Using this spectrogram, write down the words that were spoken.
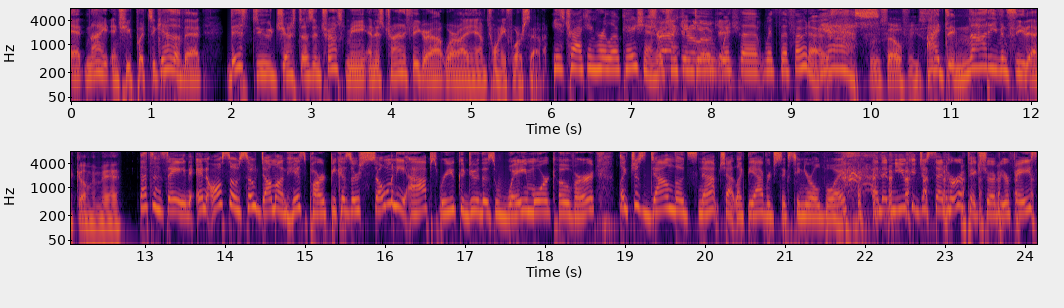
at night. And she put together that this dude just doesn't trust me and is trying to figure out where I am 24 7. He's tracking her location, which you can her do with the with the photos. Yes. Through selfies. I did not even see that coming, man. That's insane. And also so dumb on his part because there's so many apps where you could do this way more covert. Like just download Snapchat like the average 16 year old boy. and then you could just send her a picture of your face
